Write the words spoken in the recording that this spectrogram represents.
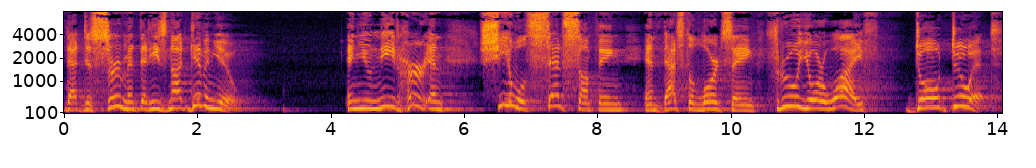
that discernment that He's not given you. And you need her and she will sense something and that's the Lord saying, through your wife, don't do it.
